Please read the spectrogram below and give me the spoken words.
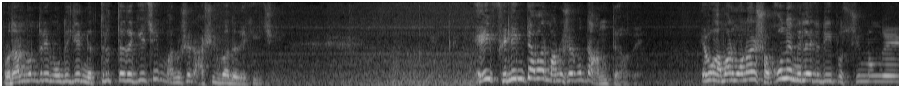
প্রধানমন্ত্রী মোদীজির নেতৃত্বে দেখিয়েছি, মানুষের আশীর্বাদে দেখিয়েছি। এই ফিলিংটা আবার মানুষের মধ্যে আনতে হবে। এবং আমার মনে হয় সকলে মিলে যদি পশ্চিমবঙ্গের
